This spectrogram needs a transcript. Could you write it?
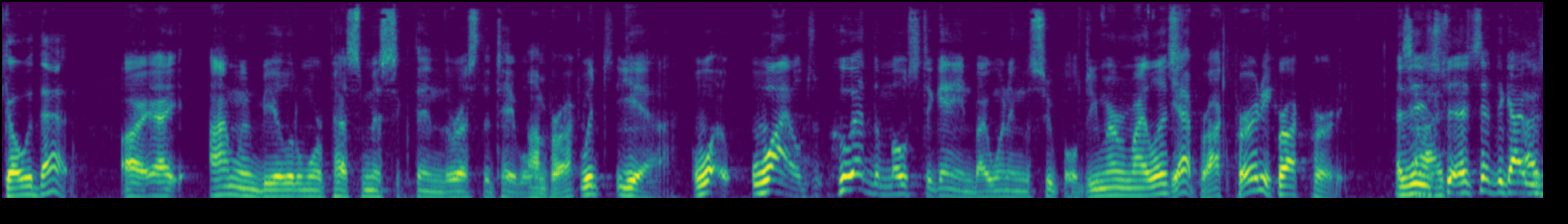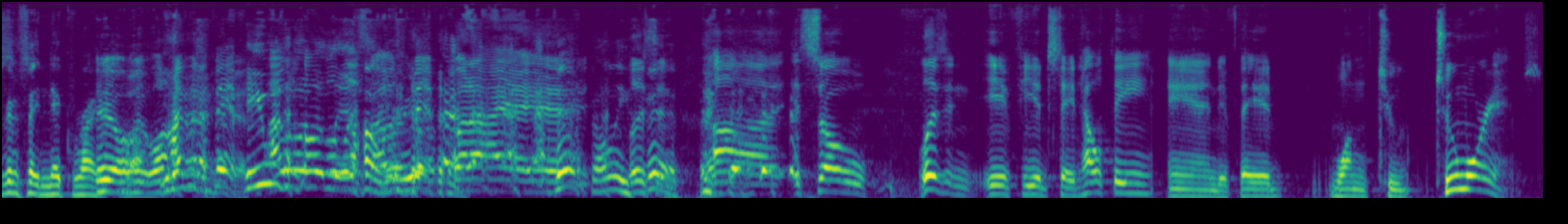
go with that. All right, I, I'm going to be a little more pessimistic than the rest of the table. On Brock? Which, yeah. Wild. Who had the most to gain by winning the Super Bowl? Do you remember my list? Yeah, Brock Purdy. Brock Purdy. As I, Uh, I said, the guy I was going to say Nick Wright. You know, well, I was fifth. He was I was on on the the list. I was fifth, but I, Fifth, only listen. fifth. Uh, so, listen. If he had stayed healthy, and if they had won two two more games,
